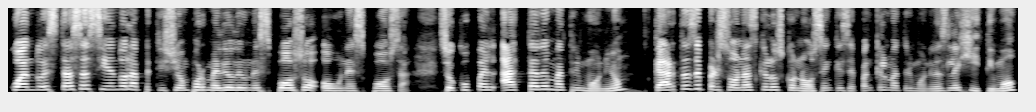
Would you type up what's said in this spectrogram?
Cuando estás haciendo la petición por medio de un esposo o una esposa, se ocupa el acta de matrimonio, cartas de personas que los conocen, que sepan que el matrimonio es legítimo,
